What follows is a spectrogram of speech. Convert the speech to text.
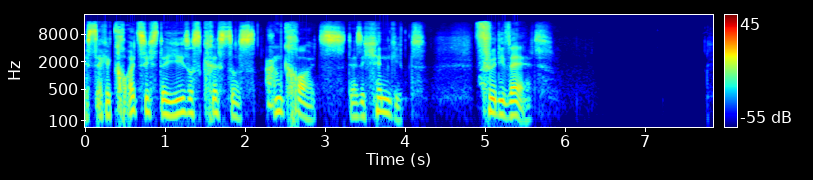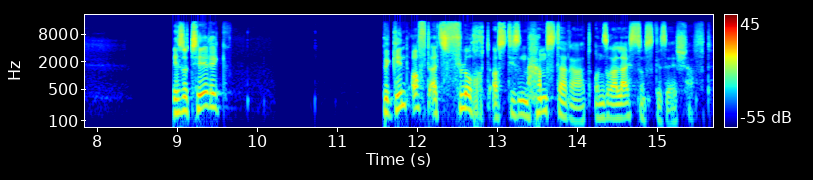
ist der gekreuzigste Jesus Christus am Kreuz, der sich hingibt für die Welt. Esoterik beginnt oft als Flucht aus diesem Hamsterrad unserer Leistungsgesellschaft,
